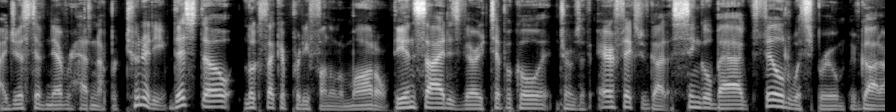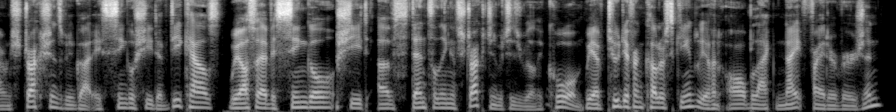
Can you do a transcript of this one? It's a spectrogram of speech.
I just have never had an opportunity. This though looks like a pretty fun little model. The inside is very typical in terms of Airfix. We've got a single bag filled with sprue. We've got our instructions. We've got a single sheet of decals. We also have a single sheet of stenciling instructions, which is really cool. We have two different color schemes. We have an all black night fighter version.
